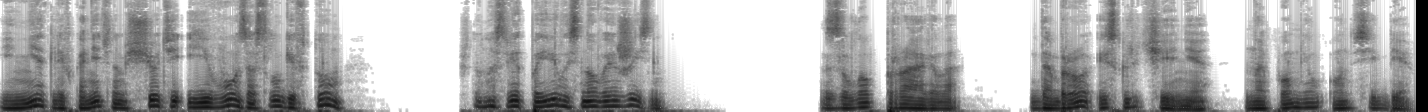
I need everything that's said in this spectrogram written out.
И нет ли в конечном счете и его заслуги в том, что на свет появилась новая жизнь? Зло правило, добро исключение, напомнил он себе.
